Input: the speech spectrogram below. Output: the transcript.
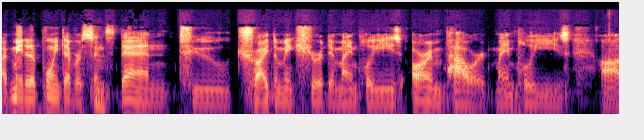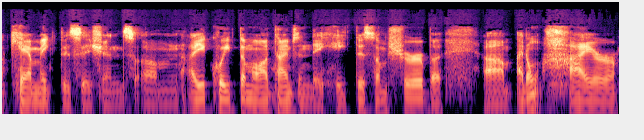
I've made it a point ever since then to try to make sure that my employees are empowered. My employees uh, can make decisions. Um, I equate them a lot of times, and they hate this, I'm sure, but um, I don't hire.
